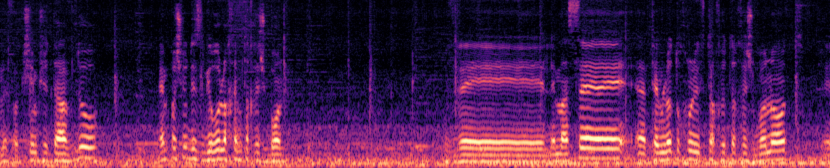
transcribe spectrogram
מבקשים שתעבדו, הם פשוט יסגרו לכם את החשבון. ולמעשה אתם לא תוכלו לפתוח יותר חשבונות אה,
